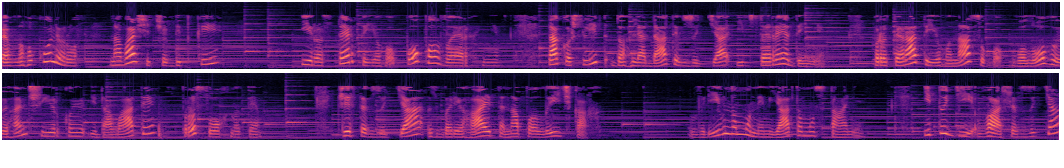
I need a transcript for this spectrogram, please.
певного кольору на ваші чобітки і розтерти його по поверхні. Також слід доглядати взуття і всередині, протирати його насухо вологою ганчіркою і давати просохнути. Чисте взуття зберігайте на поличках в рівному нем'ятому стані. І тоді ваше взуття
